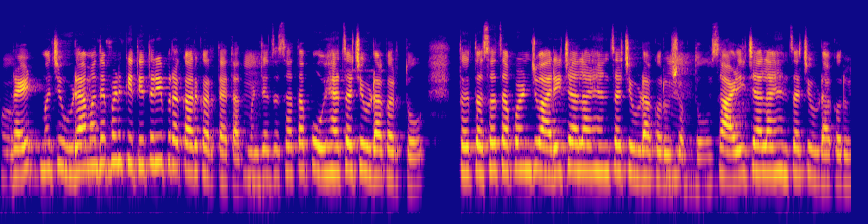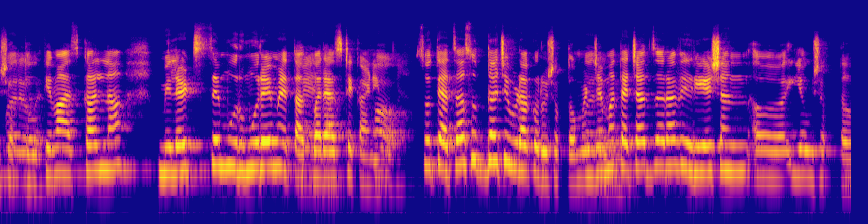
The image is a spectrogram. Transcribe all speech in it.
हो. राईट मग चिवड्यामध्ये पण कितीतरी प्रकार करता येतात. म्हणजे जसं आता पोह्याचा चिवडा करतो तर तसंच आपण ज्वारीच्या लाह्यांचा चिवडा करू. शकतो साळीच्या लाह्यांचा चिवडा करू शकतो. किंवा आजकाल ना मिलेट्सचे मुरमुरे मिळतात. बऱ्याच ठिकाणी हो, सो त्याचा सुद्धा चिवडा करू शकतो म्हणजे मग. त्याच्यात जरा व्हेरिएशन येऊ शकतं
